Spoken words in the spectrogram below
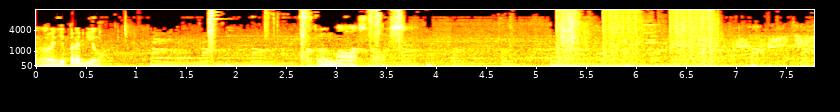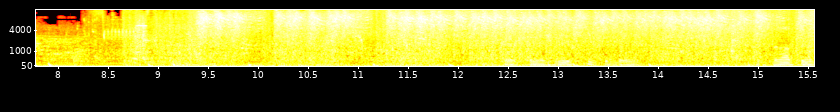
Вроде пробил. Патрон мало осталось. Ух ты, блин. Гранаты нет.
